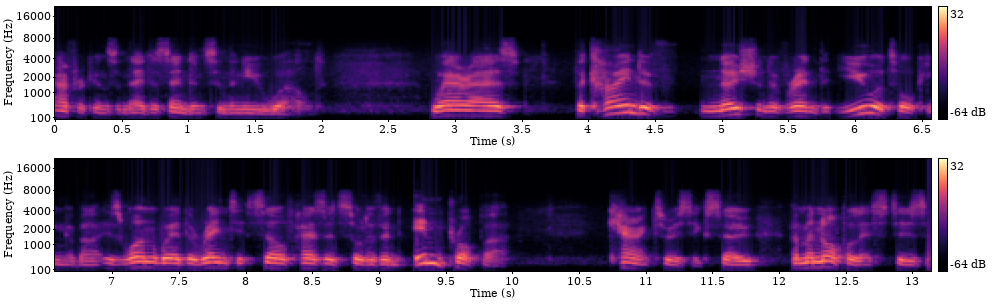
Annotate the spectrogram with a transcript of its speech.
Africans and their descendants in the New World. Whereas the kind of notion of rent that you are talking about is one where the rent itself has a sort of an improper characteristic. So a monopolist is,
